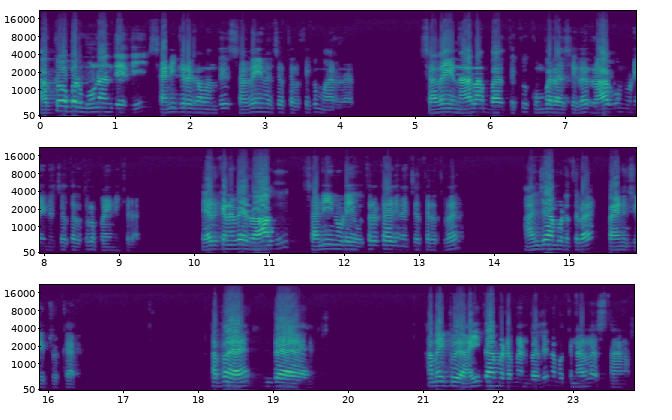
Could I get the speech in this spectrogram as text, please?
அக்டோபர் மூணாம் தேதி சனி கிரகம் வந்து சதய நட்சத்திரத்துக்கு மாறுறாரு. சதய நாலாம் பாதத்துக்கு கும்பராசியில் ராகுனுடைய நட்சத்திரத்தில் பயணிக்கிறார். ஏற்கனவே ராகு சனியினுடைய உத்திரட்டாதி நட்சத்திரத்தில் அஞ்சாம் இடத்துல பயணிச்சிட்டு இருக்கார் அப்ப இந்த அமைப்பு ஐந்தாம் இடம் என்பது நமக்கு நல்ல ஸ்தானம்.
